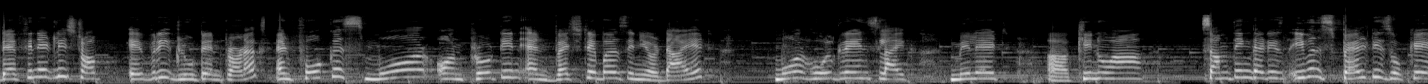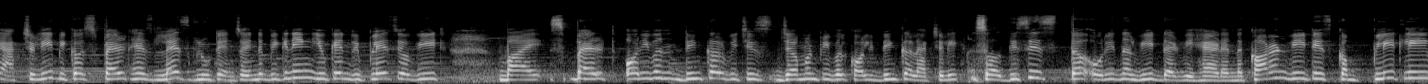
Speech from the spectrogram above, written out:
definitely stop every gluten products and focus more on protein and vegetables in your diet more whole grains like millet uh, quinoa something that is even spelt is okay actually because spelt has less gluten. So in the beginning you can replace your wheat by spelt or even dinkel which is german people call it dinkel actually. So this is the original wheat that we had and the current wheat is completely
